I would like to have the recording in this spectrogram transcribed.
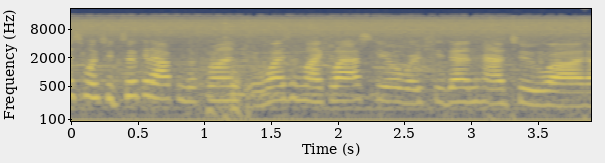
This one, she took it out from the front. It wasn't like last year where she then had to uh,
